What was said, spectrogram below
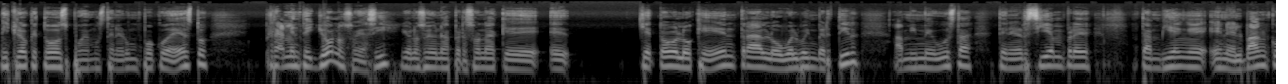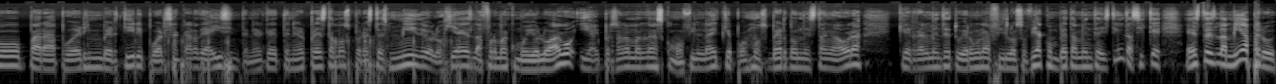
Y creo que todos podemos tener un poco de esto realmente yo no soy así. Yo no soy una persona que, eh, que todo lo que entra lo vuelvo a invertir. A mí me gusta tener siempre también eh, en el banco para poder invertir y poder sacar de ahí sin tener que tener préstamos. Pero esta es mi ideología, es la forma como yo lo hago. Y hay personas más como Phil Knight que podemos ver dónde están ahora, que realmente tuvieron una filosofía completamente distinta. Así que esta es la mía, pero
